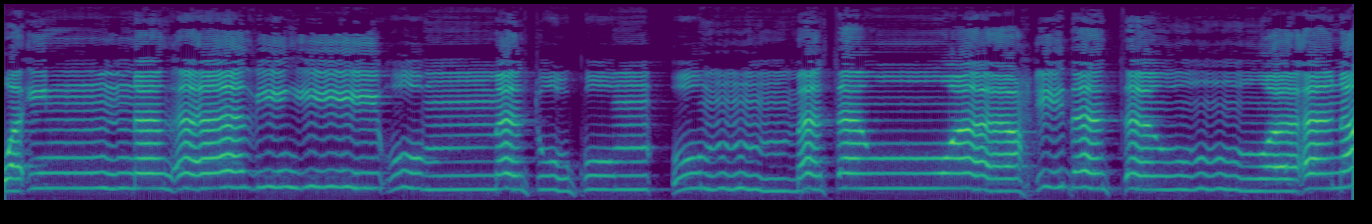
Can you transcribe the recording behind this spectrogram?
وان هذه امتكم امه واحدة وأنا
